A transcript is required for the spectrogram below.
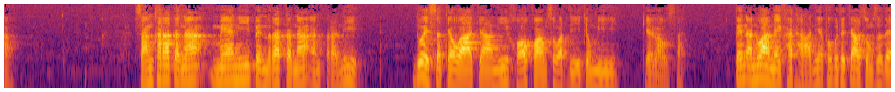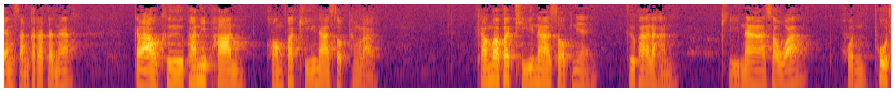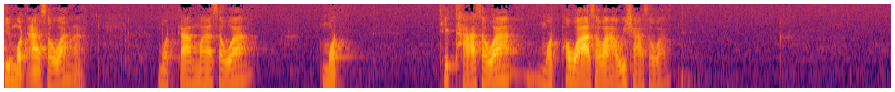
สังครัตนะแม้นี้เป็นรัตนะอันประณีต ด้วยสัจวาจานี้ขอความสวัสดีจงมีแก่เหล่าสัตว์ เป็นอันว่าในคาถาเนี่ยพระพุทธเจ้าทรงแสดงสังครัตนะ กล่าวคือพระนิพพานของพระขีนาศพทั้งหลายคำว่าพระขีนาศพเนี่ยคือพระอรหันต์ขีนาสวะ คนผู้ที่หมดอาสวะ หมดกามาสวะ หมด ทิฏฐาสวะ หมดภวาสวะ อวิชชาสวะ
